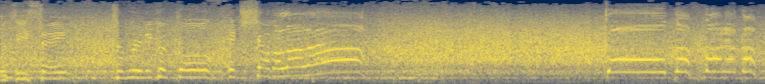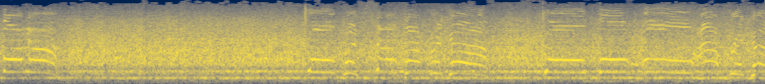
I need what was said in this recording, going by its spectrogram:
What's he say? It's a really good ball. It's Shabalala. Goal! Bafana Bafana! Goal for South Africa! Goal for all Africa!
